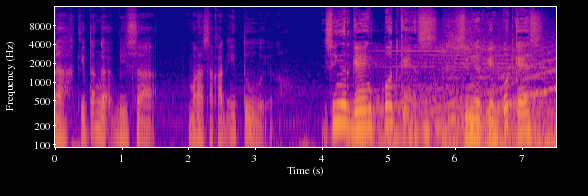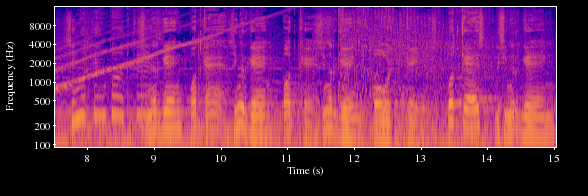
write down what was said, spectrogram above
Nah kita nggak bisa merasakan itu Singer Gang Podcast. Singer Gang Podcast. Singer Gang Podcast. Singer Gang Podcast. Singer Gang Podcast. Singer Gang Podcast. Podcast di Singer Gang.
